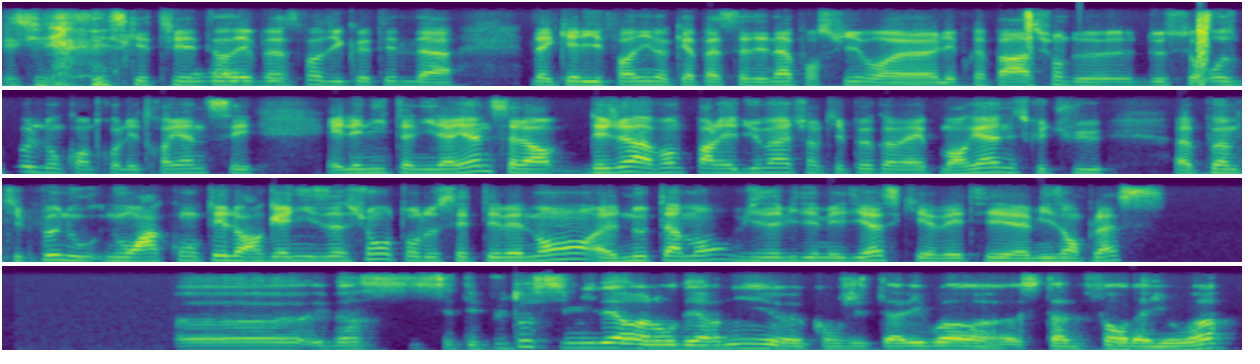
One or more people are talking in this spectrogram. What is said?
Est-ce que, tu étais en déplacement du côté de la, Californie, donc à Pasadena, pour suivre euh, les préparations de, ce Rose Bowl, donc entre les Troyans et, les Nittany Lions? Alors déjà, avant de parler du match, un petit peu comme avec Morgan, est-ce que tu euh, peux un petit peu nous, raconter l'organisation autour de cet événement, euh, notamment vis-à-vis des médias, ce qui avait été mis en place? Eh ben, C'était plutôt similaire à l'an dernier quand j'étais allé voir Stanford, Iowa.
